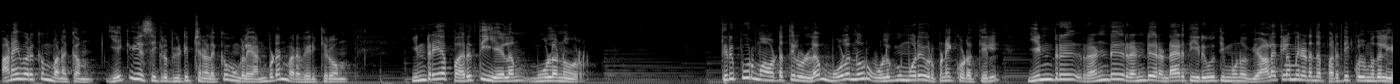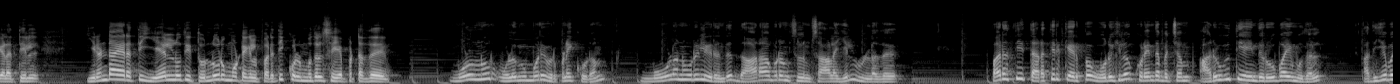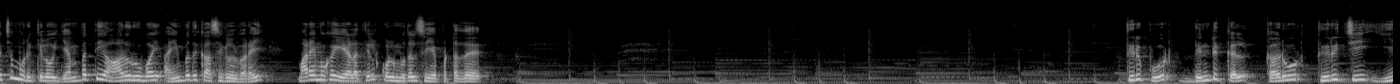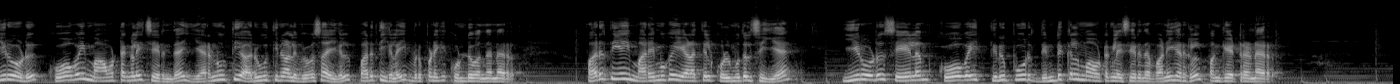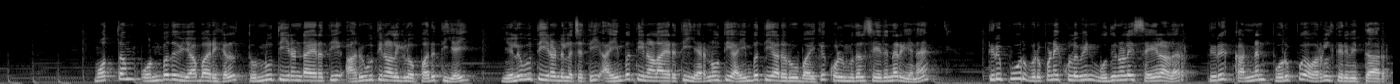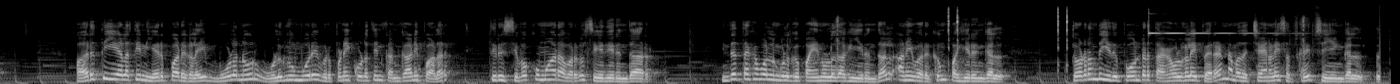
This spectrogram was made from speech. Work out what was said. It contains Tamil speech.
அனைவருக்கும் வணக்கம். ஏகியூஎஸ்சி குரூப் யூடியூப் சேனலுக்கு உங்களை அன்புடன் வரவேற்கிறோம். இன்றைய பருத்தி ஏலம் மூலனூர். திருப்பூர் மாவட்டத்தில் உள்ள மூலனூர் ஒழுங்குமுறை விற்பனை கூடத்தில் இன்று ரெண்டு ரெண்டு ரெண்டாயிரத்தி இருபத்தி மூணு வியாழக்கிழமை நடந்த பருத்தி கொள்முதல் ஏலத்தில் இரண்டாயிரத்தி எழுநூற்றி தொண்ணூறு மூட்டைகள் பருத்தி கொள்முதல் செய்யப்பட்டது. மூலனூர் ஒழுங்குமுறை விற்பனை கூடம் மூலனூரில் இருந்து தாராபுரம் செல்லும் சாலையில் உள்ளது. பருத்தி தரத்திற்கேற்ப ஒரு கிலோ குறைந்தபட்சம் அறுபத்தி ஐந்து ரூபாய் முதல் அதிகபட்சம் ஒரு கிலோ எண்பத்தி ஆறு ரூபாய் ஐம்பது காசுகள் வரை மறைமுக ஏலத்தில் கொள்முதல் செய்யப்பட்டது. திருப்பூர் திண்டுக்கல் கரூர் திருச்சி ஈரோடு கோவை மாவட்டங்களைச் சேர்ந்த இருநூத்தி அறுபத்தி நாலு விவசாயிகள் பருத்திகளை விற்பனைக்கு கொண்டு வந்தனர். பருத்தியை மறைமுக ஏலத்தில் கொள்முதல் செய்ய ஈரோடு சேலம் கோவை திருப்பூர் திண்டுக்கல் மாவட்டங்களைச் சேர்ந்த வணிகர்கள் பங்கேற்றனர். மொத்தம் ஒன்பது வியாபாரிகள் தொண்ணூற்றி இரண்டாயிரத்தி அறுபத்தி நாலு கிலோ பருத்தியை எழுபத்தி இரண்டு லட்சத்தி ஐம்பத்தி நாலாயிரத்தி இரநூத்தி ஐம்பத்தி ஆறு ரூபாய்க்கு கொள்முதல் செய்தனர் என திருப்பூர் விற்பனைக்குழுவின் முதுநிலை செயலாளர் திரு. கண்ணன் பொறுப்பு அவர்கள் தெரிவித்தார். பருத்தி ஏலத்தின் ஏற்பாடுகளை மூலனூர் ஒழுங்குமுறை விற்பனைக் கூடத்தின் கண்காணிப்பாளர் திரு. சிவகுமார் அவர்கள் செய்திருந்தார். இந்த தகவல் உங்களுக்கு பயனுள்ளதாக இருந்தால் அனைவருக்கும் பகிருங்கள். தொடர்ந்து இது போன்ற தகவல்களை பெற நமது சேனலை சப்ஸ்கிரைப் செய்யுங்கள்.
